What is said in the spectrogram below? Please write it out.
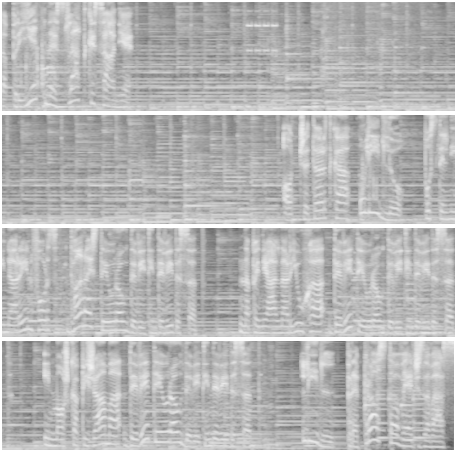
za prijetne sladke sanje. Od četrtka v Lidlu. Posteljnina Rainforce 12,99 evrov. Napenjalna rjuha 9,99 evrov. In moška pižama 9,99 evrov. Lidl, preprosto več za vas.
